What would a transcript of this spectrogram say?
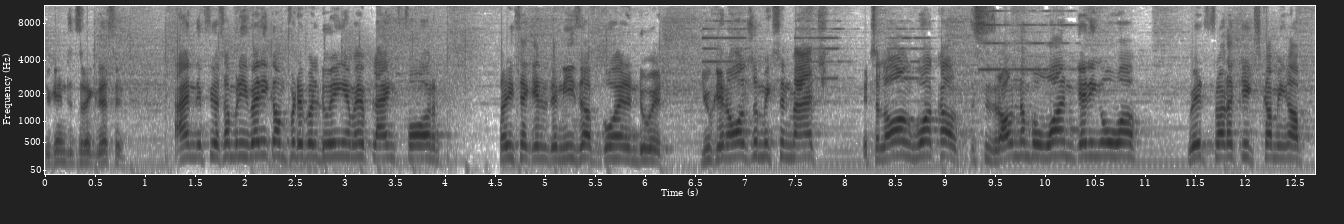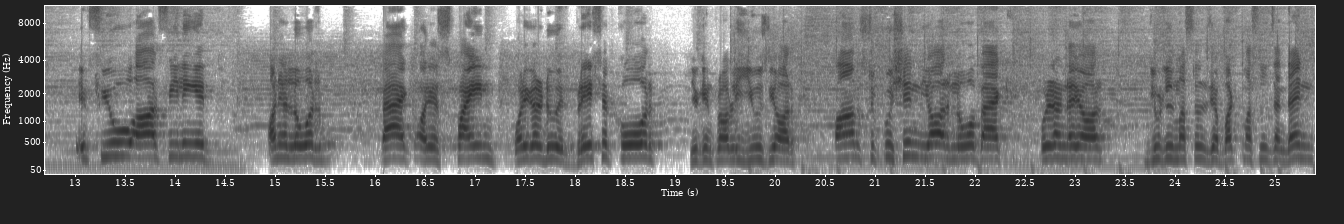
you can just regress it. And if you're somebody very comfortable doing MMA plank for 30 seconds with your knees up, go ahead and do it. You can also mix and match. It's a long workout. This is round number one, getting over with flutter kicks coming up. If you are feeling it on your lower back or your spine, what you gotta do is brace your core. You can probably use your palms to cushion your lower back, put it under your gluteal muscles, your butt muscles, and then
